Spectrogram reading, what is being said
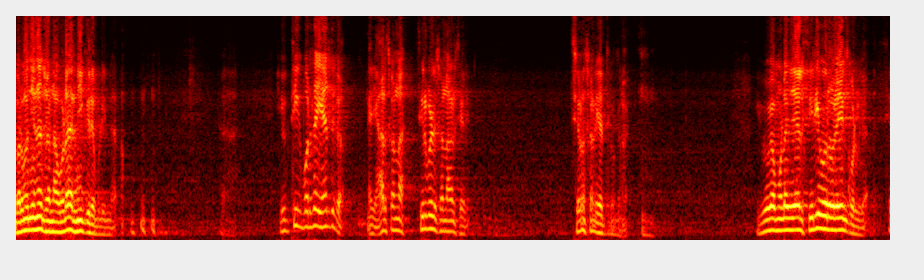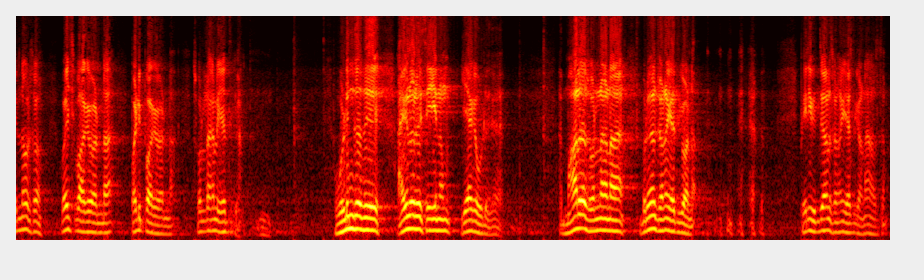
பிரம்மதேவனா சொன்னால் கூட நீக்கிற அப்படின்னார் யுக்திக்கு பொறுத்தா ஏற்றுக்கோ யார் சொன்னா சிறுபடி சொன்னாலும் சரி. சிவன் சொன்ன ஏற்றுக்கோங்கிறாங்க யுகமுடையல் சிறிய ஒருவரையும் கொள்க. சின்ன ஒரு சொ- வயசு பார்க்க வேண்டாம் படிப்பாக வேண்டாம். சொல்கிறாங்களே ஏற்றுக்க ஒளிந்தது ஐநூறு செய்யணும் ஏக விடுக. மாறத சொன்னானா பிரம்மன் சொன்னால் ஏற்றுக்க வேண்டாம். பெரிய வித்வானம் சொன்னால் ஏற்றுக்கானா அர்த்தம்.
